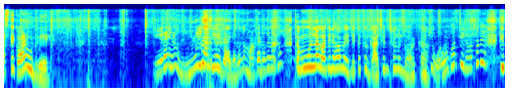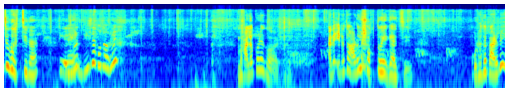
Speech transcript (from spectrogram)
আস্তে কর উঠবে। এরা এরকম মূল গজিয়ে যায় কেন তো মাথায় ঢোকে না তো? তো মূল না গজালে হবে? যেটা তো গাছের জন্য দরকার। কি ওরকম করছিস আমার সাথে? কিছু করছি না। তুই এগুলো দিছে কোথাও রে? ভালো করে কর। আরে এটা তো আরোই শক্ত হয়ে গেছে। ওঠাতে পারবি?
